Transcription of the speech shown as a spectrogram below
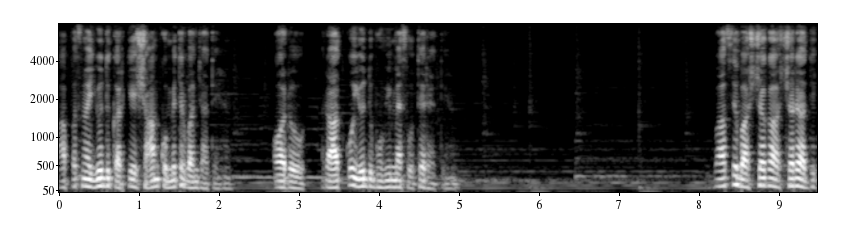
आपस में युद्ध करके शाम को मित्र बन जाते हैं और रात को युद्ध भूमि में सोते रहते हैं। इस बात से बादशाह का आश्चर्य अधिक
